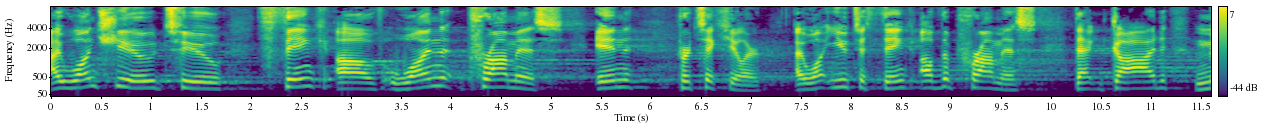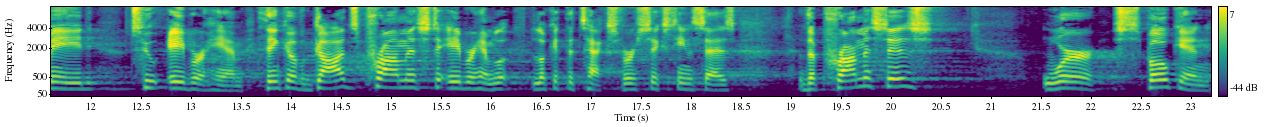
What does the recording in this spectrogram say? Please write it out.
I want you to think of one promise in particular. I want you to think of the promise that God made to Abraham. Think of God's promise to Abraham. Look, look at the text. Verse 16 says, The promises were spoken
